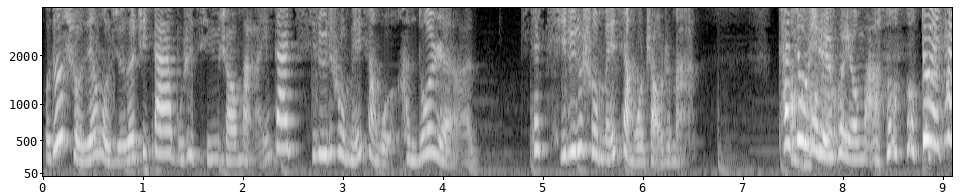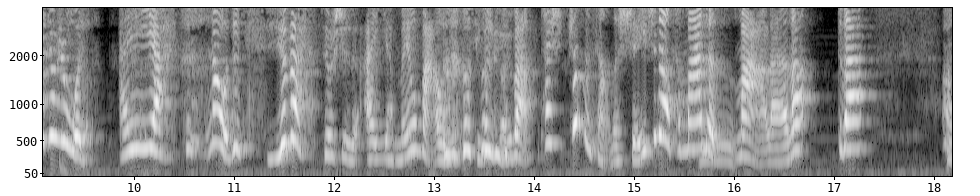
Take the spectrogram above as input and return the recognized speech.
我觉得首先，我觉得这大家不是骑驴找马，因为大家骑驴的时候没想过，很多人啊，在骑驴的时候没想过找着马，他就是会有马，对他就是我。哎呀，就那我就骑吧，就是哎呀，没有马 我就骑个驴吧。他是这么想的，谁知道他妈的马来了，对吧？他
